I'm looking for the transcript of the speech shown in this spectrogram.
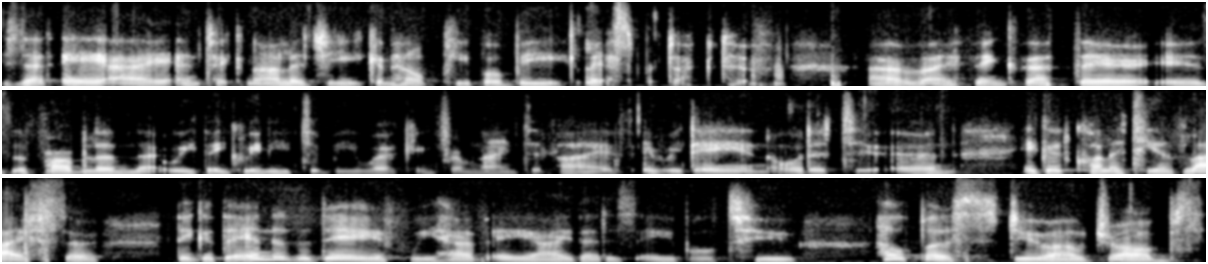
is that AI and technology can help people be less productive. Um, I think that there is a problem that we think we need to be working from nine to five every day in order to earn a good quality of life. So I think at the end of the day, if we have AI that is able to help us do our jobs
